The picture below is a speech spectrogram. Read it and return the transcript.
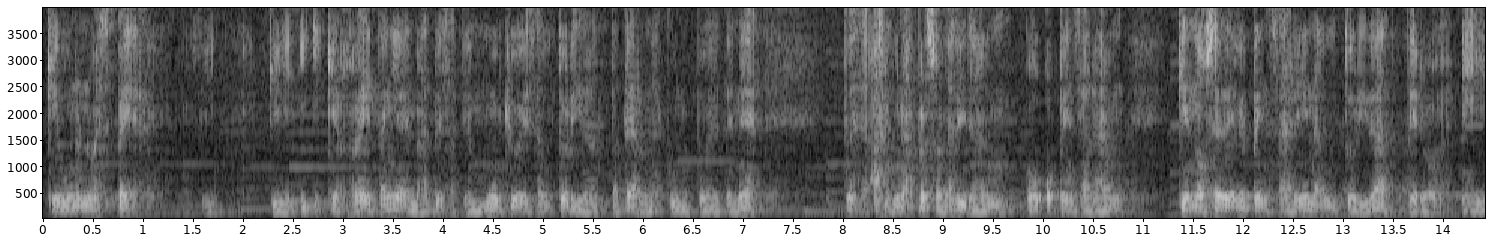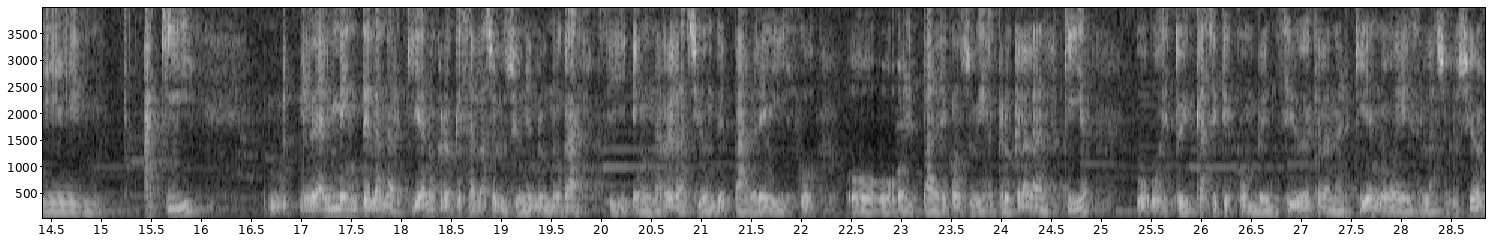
que uno no espera. ¿sí? Y, que retan y además desafían mucho esa autoridad paterna que uno puede tener. Pues algunas personas dirán o, pensarán que no se debe pensar en autoridad, pero eh, aquí realmente la anarquía no creo que sea la solución en un hogar, ¿sí? en una relación de padre-hijo e o, o, el padre con su hija. Creo que la anarquía, o, estoy casi que convencido de que la anarquía no es la solución.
